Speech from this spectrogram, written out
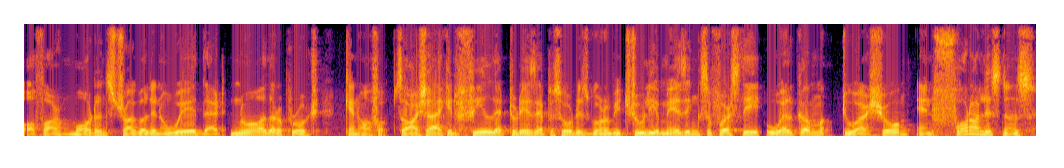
of our modern struggle in a way that no other approach can offer. So, Asha, I can feel that today's episode is going to be truly amazing. So, firstly, welcome to our show. And for our listeners,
